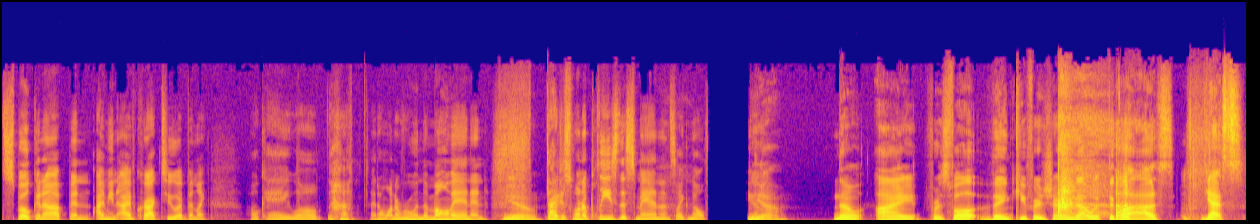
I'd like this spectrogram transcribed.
spoken up? And I mean, I've cracked too. I've been like, okay, well, I don't want to ruin the moment, and Yeah. I just want to please this man. And it's like, no. Yeah. No, I first of all, thank you for sharing that with the class. Yes,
